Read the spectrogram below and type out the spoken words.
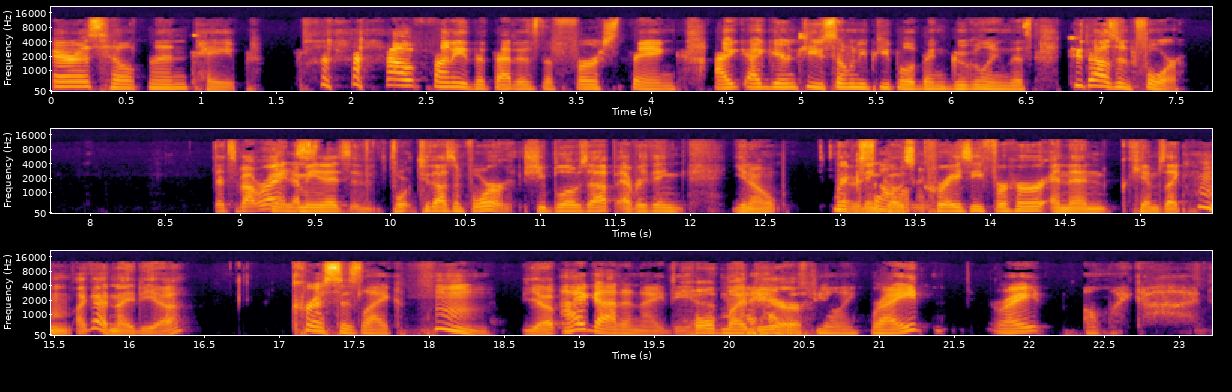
Paris Hilton tape. How funny that that is the first thing. I, I guarantee you, so many people have been Googling this. 2004. That's about right. I mean, it's for 2004. She blows up. Everything, you know, Rick everything goes crazy for her. And then Kim's like, "Hmm, I got an idea." Kris is like, hmm, Yep. I got an idea. Hold my I have a beer. feeling, right? Right? Oh my God.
